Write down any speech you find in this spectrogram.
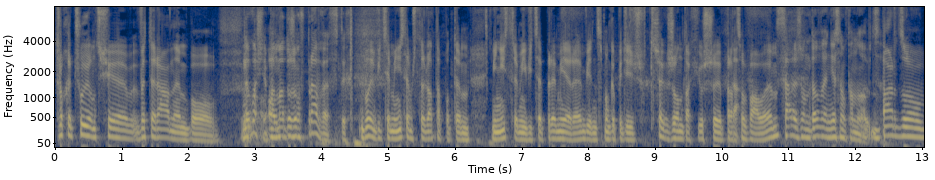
trochę czując się weteranem, bo... No właśnie, pan ma dużą wprawę w tych... Byłem wiceministrem 4 lata, potem ministrem i wicepremierem, więc mogę powiedzieć, że w trzech rządach już y, pracowałem. Sale rządowe nie są panu obce. Bardzo,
